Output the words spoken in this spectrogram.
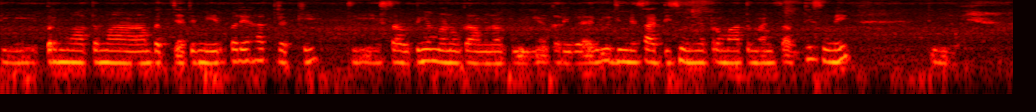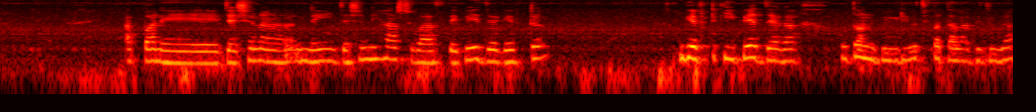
ਤੇ ਪਰਮਾਤਮਾ ਬੱਚਿਆਂ ਤੇ ਮਿਹਰ ਭਰੇ ਹੱਥ ਰੱਖੇ। ਤੇ ਸਭ ਦੀਆਂ ਮਨੋਕਾਮਨਾ ਪੂਰੀਆਂ ਕਰੇ ਵਾਹਿਗੁਰੂ ਜੀ ਨੇ ਸਾਡੀ ਸੁਣੀ ਹੈ, ਪ੍ਰਮਾਤਮਾ ਨੇ ਸਭ ਦੀ ਸੁਣੀ। ਤੇ ਆਪਾਂ ਨੇ ਜਸ਼ਨ, ਨਹੀਂ ਜਸ਼ਨ ਨਹੀਂ, ਹਰਸ਼ ਵਾਸਤੇ ਭੇਜਿਆ ਗਿਫਟ ਗਿਫਟ ਕੀ ਭੇਜਿਆਗਾ? ਉਹ ਤੁਹਾਨੂੰ ਵੀਡੀਓ 'ਚ ਪਤਾ ਲੱਗ ਜੂਗਾ।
